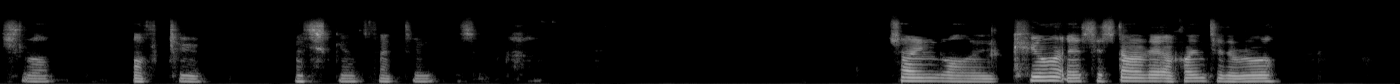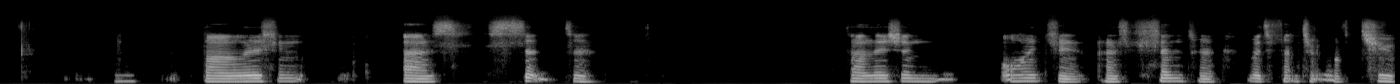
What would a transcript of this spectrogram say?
slot of two. A scale factor triangle QS is started according to the rule. Dilation as center dilation origin as center with factor of two.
